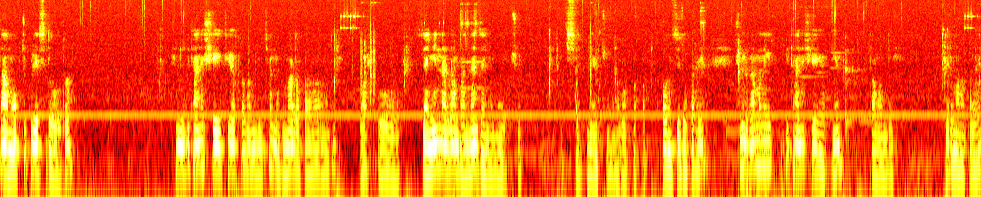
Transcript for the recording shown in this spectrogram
Tamam okçu kulesi de oldu. Şimdi bir tane şehiti yapalım diyeceğim de bunlar da para var mıdır? Var. Oo. Zenginlerden benden zengin bu okçu. İkisi ne okçu? Bak bak bak. Alın siz o parayı. Şimdi ben bunu bir tane şey yapayım. Tamamdır. Verin bana parayı.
